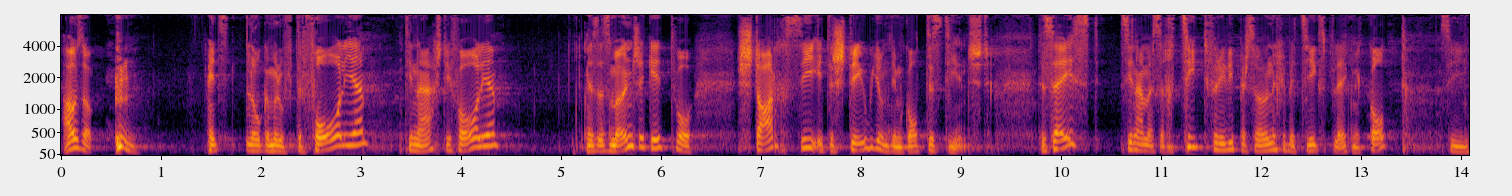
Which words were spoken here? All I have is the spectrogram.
Also, jetzt schauen wir auf der Folie, die nächste Folie, dass es Menschen gibt, die stark sind in der Stille und im Gottesdienst. Das heisst, sie nehmen sich Zeit für ihre persönliche Beziehungspflege mit Gott. Sie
